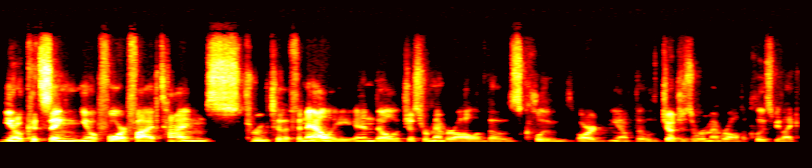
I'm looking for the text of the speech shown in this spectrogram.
you know could sing you know four or five times through to the finale, and they'll just remember all of those clues, or you know the judges will remember all the clues. Be like,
